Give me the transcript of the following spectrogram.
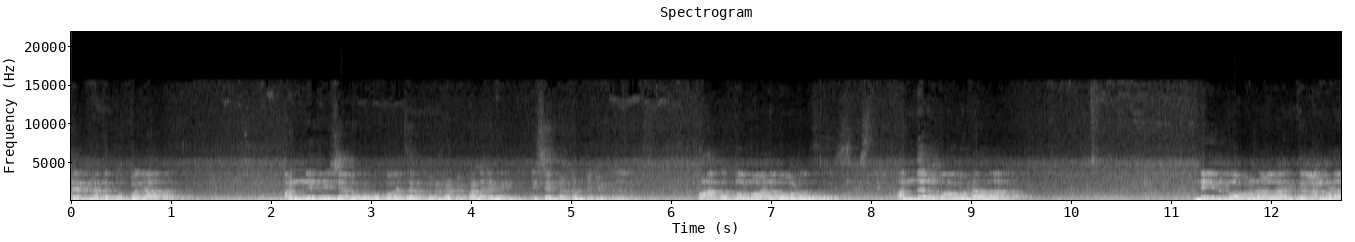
జరిగినంత గొప్పగా అన్ని దేశాలకు గొప్పగా జరుపుకున్నటువంటి పండుగనే డిసెంబర్ ట్వంటీ ఫిఫ్త్ ఆ గొప్ప మానవుడు అందరూ బాగుండాలా? నేను బాగుండాలా? ఇతరులను కూడా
